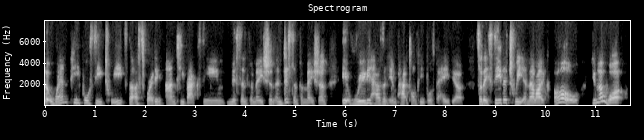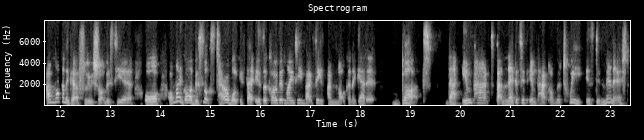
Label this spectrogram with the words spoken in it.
that when people see tweets that are spreading anti vaccine misinformation and disinformation, it really has an impact on people's behavior. So they see the tweet and they're like, oh, you know what? I'm not going to get a flu shot this year. Or, oh my God, this looks terrible. If there is a COVID 19 vaccine, I'm not going to get it. But that impact, that negative impact of the tweet is diminished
